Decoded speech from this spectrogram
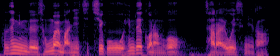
선생님들 정말 많이 지치고 힘들 거란 거 잘 알고 있습니다.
